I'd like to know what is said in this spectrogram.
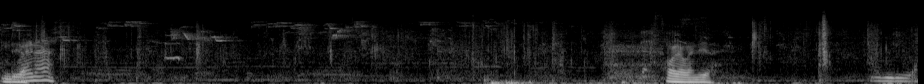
Día. Buenas. Hola, buen día. Buen día.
